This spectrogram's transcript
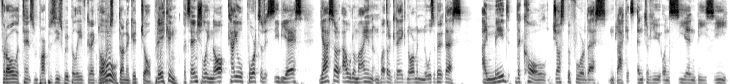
For all intents and purposes, we believe Greg Norman's Oh. done a good job. Breaking, potentially not. Kyle Porter at CBS, Yasser Al Rumayyan on whether Greg Norman knows about this. I made the call just before this, in brackets, interview on CNBC.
